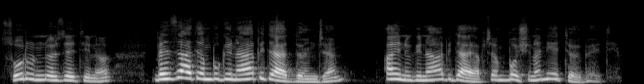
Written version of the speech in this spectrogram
Sorunun özetini ben zaten bu günaha bir daha döneceğim. Aynı günaha bir daha yapacağım. Boşuna niye tövbe edeyim?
